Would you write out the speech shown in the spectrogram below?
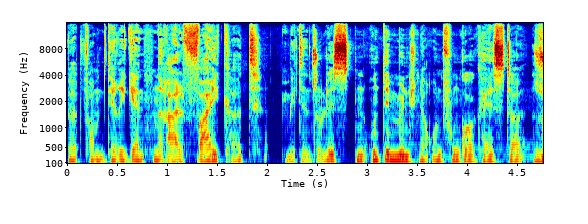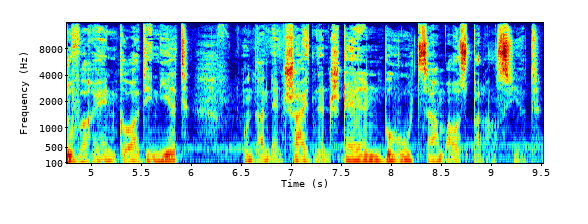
wird vom Dirigenten Ralf Weikert mit den Solisten und dem Münchner Rundfunkorchester souverän koordiniert und an entscheidenden Stellen behutsam ausbalanciert.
